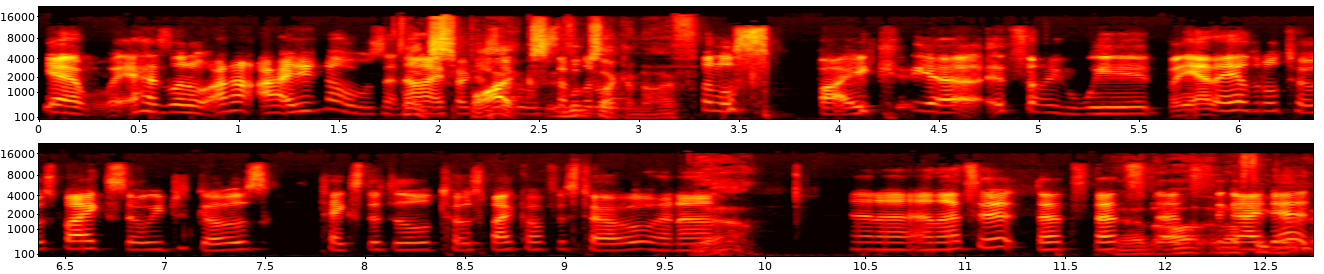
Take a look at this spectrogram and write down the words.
Yeah, it has little. I don't. I didn't know it was a It's like knife. Thought spikes. It looks little, like a knife. Little spike. Yeah, it's something weird. But yeah, they have little toe spikes. So he just goes, takes the little toe spike off his toe, and um, Yeah. and uh, and that's it. That's that's And that's off- the guy dead.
